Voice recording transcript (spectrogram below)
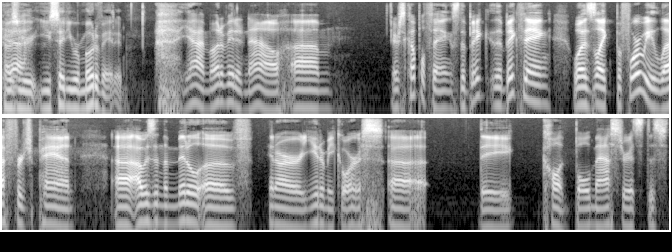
how's Yeah. your? You said you were motivated. yeah, I'm motivated now. Um, there's a couple things. The big the big thing was like before we left for Japan, uh, I was in the middle of in our Udemy course. Uh, they call it Bowl Master. It's this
